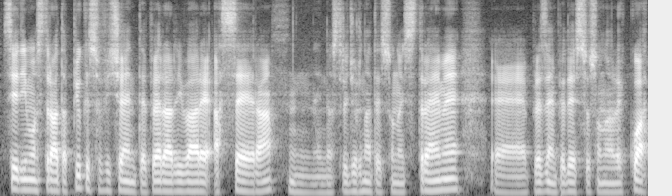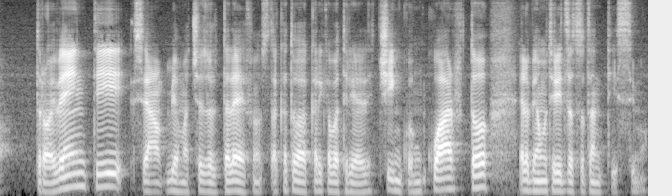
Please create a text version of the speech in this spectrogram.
si è dimostrata più che sufficiente per arrivare a sera. Mm, le nostre giornate sono estreme. Eh, per esempio, adesso sono le 4 4.20 abbiamo acceso il telefono, staccato la caricabatteria alle 5 un quarto e l'abbiamo utilizzato tantissimo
